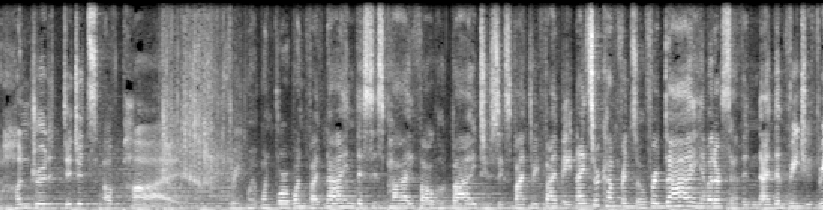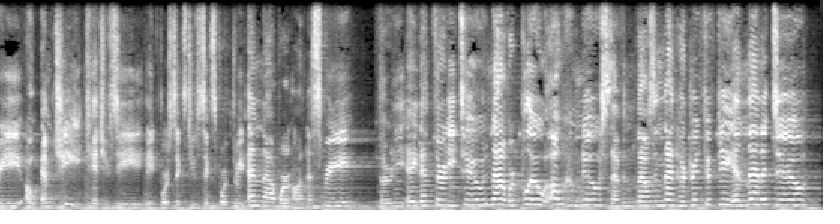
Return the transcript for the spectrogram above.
100 digits of pi. 3.14159, this is pi, followed by 2653589, circumference over diameter 79, then 323, OMG, can't you see? 8462643, and now we're on a spree. 38 and 32, now we're blue, oh who knew? 7,950 and then a 2.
